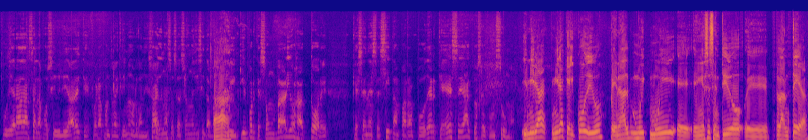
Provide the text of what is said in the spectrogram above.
pudiera darse la posibilidad de que fuera contra el crimen organizado. Hay una asociación ilícita para ah. delinquir porque son varios actores que se necesitan para poder que ese acto se consuma. Y mira, mira que el código penal muy, muy eh, en ese sentido eh, plantea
